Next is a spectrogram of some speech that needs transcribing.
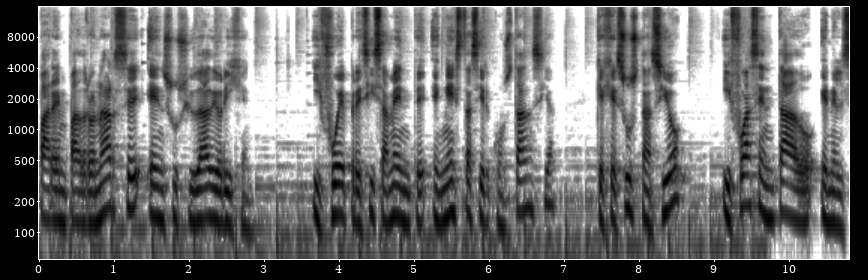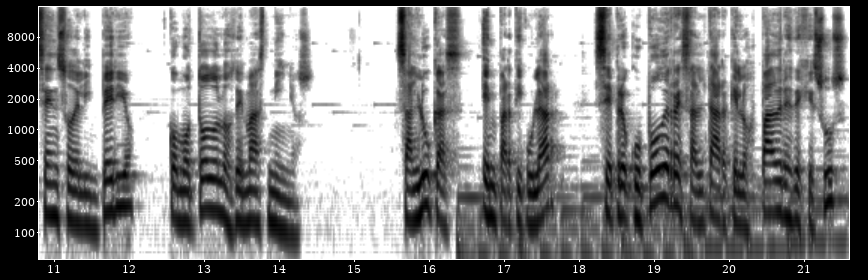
para empadronarse en su ciudad de origen. Y fue precisamente en esta circunstancia que Jesús nació y fue asentado en el censo del imperio como todos los demás niños. San Lucas, en particular, se preocupó de resaltar que los padres de Jesús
